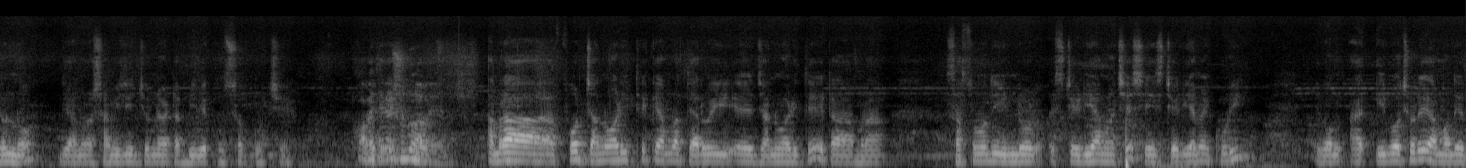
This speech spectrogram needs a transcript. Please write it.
জন্য যে আমরা স্বামীজির জন্য একটা বিবেক উৎসব করছি। কবে থেকে শুরু হবে? আমরা ফোর্থ জানুয়ারি থেকে আমরা তেরোই জানুয়ারিতে এটা আমরা স্বাস্থ্যনদী ইনডোর স্টেডিয়াম আছে, সেই স্টেডিয়ামে করি এবং এই বছরে আমাদের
